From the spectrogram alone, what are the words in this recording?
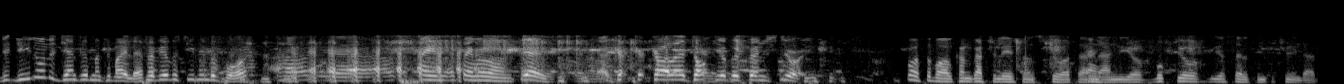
Do, do you know the gentleman to my left? Have you ever seen him before? Uh, yeah, I'll time, around. Yes. Uh, C- C- Carl, I talked to your good friend Stuart. First of all, congratulations, Stuart, and, and you've booked your, yourself into Trinidad.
